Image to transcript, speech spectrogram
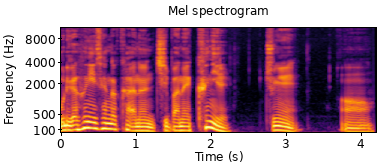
우리가 흔히 생각하는 집안의 큰일 중에, 어,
